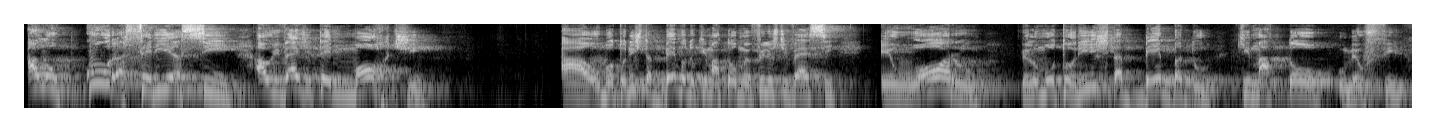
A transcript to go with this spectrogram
A loucura seria se, ao invés de ter morte, a, o motorista bêbado que matou o meu filho estivesse, eu oro pelo motorista bêbado que matou o meu filho.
